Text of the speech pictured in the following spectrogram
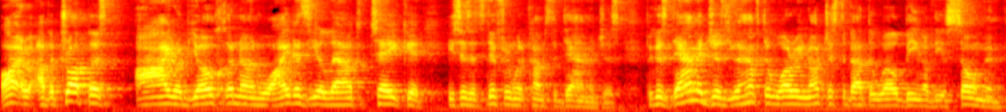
Apotropos, I, Rabbi Yochanan, why does he allow to take it? He says it's different when it comes to damages. Because damages, you have to worry not just about the well being of the Asomim,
